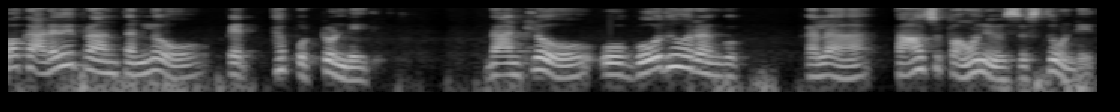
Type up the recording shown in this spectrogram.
ఒక అడవి ప్రాంతంలో పెద్ద పుట్టు ఉండేది దాంట్లో ఓ గోధుమ రంగు గల తాచు పాము నివసిస్తూ ఉండేది.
